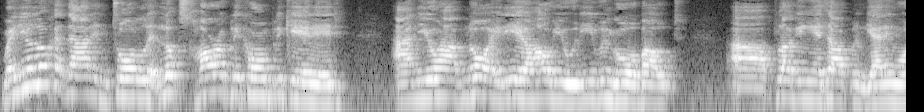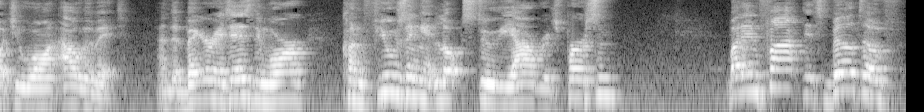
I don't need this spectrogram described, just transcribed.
When you look at that in total, it looks horribly complicated and you have no idea how you would even go about uh, plugging it up and getting what you want out of it. And the bigger it is, the more confusing it looks to the average person. But in fact, it's built of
